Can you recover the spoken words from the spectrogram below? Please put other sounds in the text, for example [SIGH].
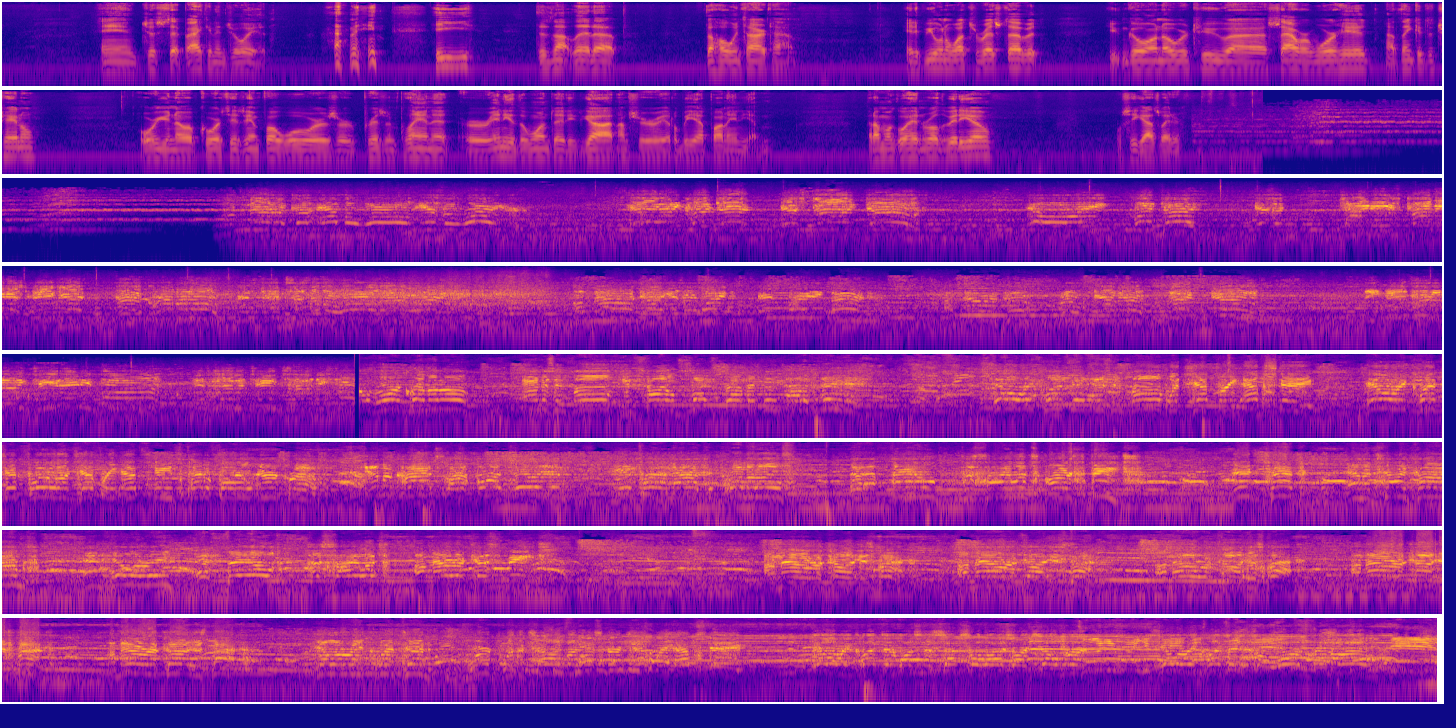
And just sit back and enjoy it. [LAUGHS] I mean, he does not let up the whole entire time. And if you want to watch the rest of it, you can go on over to uh, Sour Warhead. I think it's a channel or you know, of course, his Infowars or Prison Planet or any of the ones that he's got. I'm sure it'll be up on any of them. But I'm gonna go ahead and roll the video. We'll see you guys later. America and the world is involved in child sex trafficking out of Haiti. Hillary Clinton is involved with Jeffrey Epstein. Hillary America is back. America is back. America is back. America is back. Hillary Clinton worked with the child molester Jeffrey Epstein. Hillary Clinton wants to sexualize our children. Hillary Clinton is a war criminal.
